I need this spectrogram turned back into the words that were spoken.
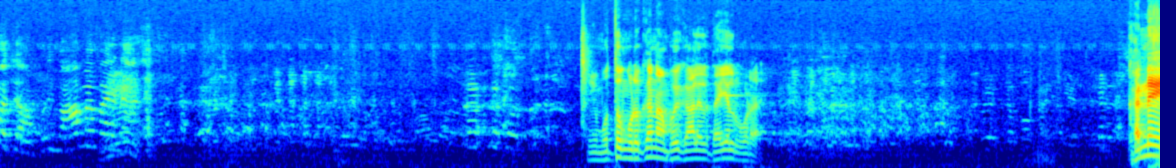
மச்சான் அப்படி மாமன் பையனே நீ முத்தம் கொடுக்க நான் போய் காலையில் தையல் போட. கண்ணே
